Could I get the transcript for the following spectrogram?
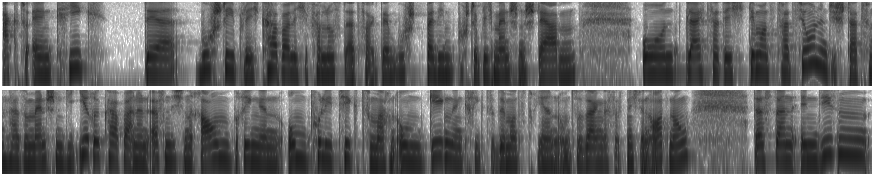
aktuellen Krieg der buchstäblich körperliche Verluste erzeugt, der buch, bei dem buchstäblich Menschen sterben, und gleichzeitig Demonstrationen, die stattfinden, also Menschen, die ihre Körper in den öffentlichen Raum bringen, um Politik zu machen, um gegen den Krieg zu demonstrieren, um zu sagen, das ist nicht in Ordnung, dass dann in diesem,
